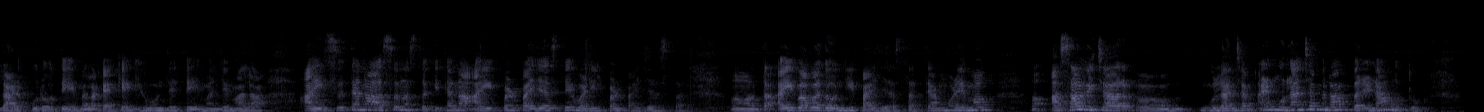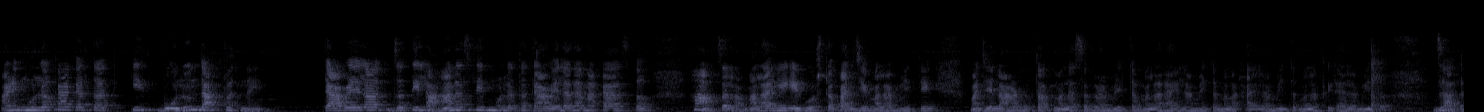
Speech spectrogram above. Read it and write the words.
लाड पुरवते मला काय काय घेऊन देते. म्हणजे मला आईचं त्यांना असं नसतं की त्यांना आई पण पाहिजे असते वडील पण पाहिजे असतात. तर आई बाबा दोन्ही पाहिजे असतात. त्यामुळे मग असा विचार मुलांच्या आणि मुलांच्या मनावर परिणाम होतो. आणि मुलं काय करतात की बोलून दाखवत नाही. त्यावेळेला जर ती लहान असतील मुलं तर त्यावेळेला त्यांना काय असतं हां चला मला हे हे गोष्ट पाहिजे मला मिळते. माझे लाड होतात मला सगळं मिळतं मला राहायला मिळतं मला खायला मिळतं मला फिरायला मिळतं. झालं.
